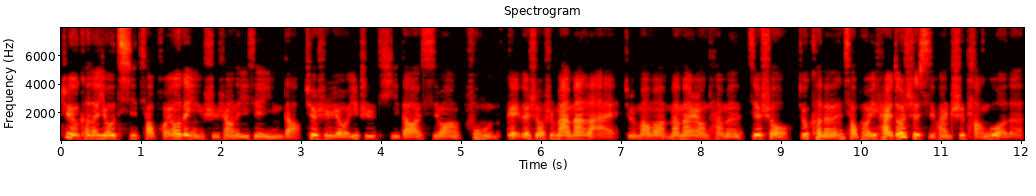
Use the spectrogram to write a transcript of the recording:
这个可能尤其小朋友的饮食上的一些引导，确实有一直提到，希望父母给的时候是慢慢来，就慢慢慢慢让他们接受。就可能小朋友一开始都是喜欢吃糖果的，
